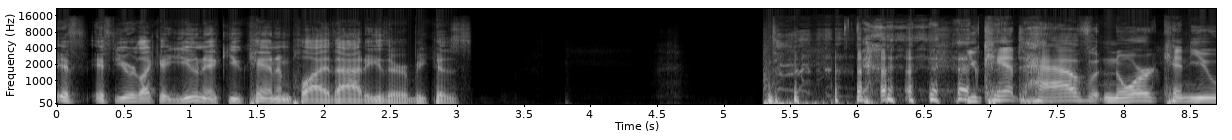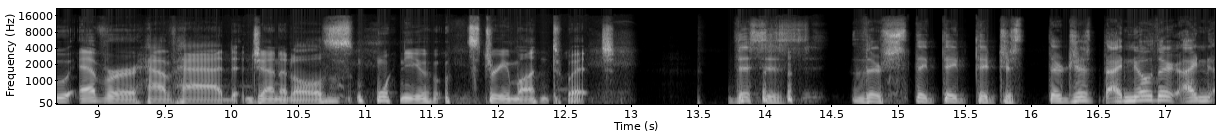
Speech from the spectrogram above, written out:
if if you're like a eunuch, you can't imply that either because You can't have nor can you ever have had genitals when you stream on Twitch. this is there's they, they they just they're just I know they're I kn-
